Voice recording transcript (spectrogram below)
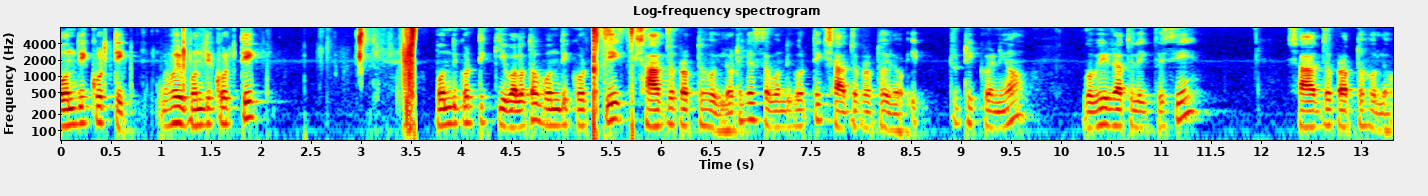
বন্দি কর্তৃক, উভয় বন্দি কর্তৃক বন্দি কর্তৃক কী বলতো বন্দি কর্তৃক সাহায্যপ্রাপ্ত হইল, ঠিক আছে? বন্দি কর্তৃক সাহায্যপ্রাপ্ত হইল। একটু ঠিক করে নিও। গভীর রাতে লিখতেছি, সাহায্যপ্রাপ্ত হলেও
